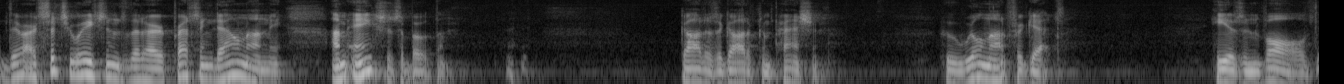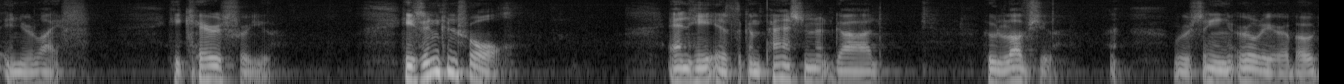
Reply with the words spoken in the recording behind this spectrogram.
there are situations that are pressing down on me. I'm anxious about them. God is a God of compassion who will not forget. He is involved in your life, He cares for you, He's in control, and He is the compassionate God who loves you. We were singing earlier about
